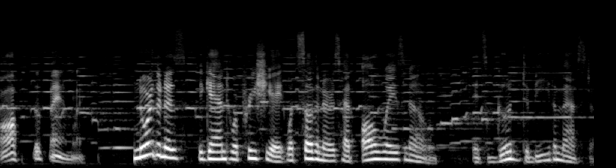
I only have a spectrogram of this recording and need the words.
off the family. Northerners began to appreciate what Southerners had always known it's good to be the master.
